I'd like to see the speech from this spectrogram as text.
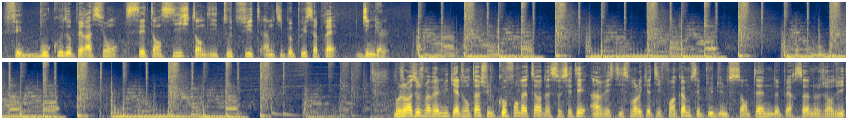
fait beaucoup d'opérations ces temps-ci. Je t'en dis tout de suite un petit peu plus après jingle. Bonjour à tous, je m'appelle Mickaël Zonta, je suis le cofondateur de la société investissementlocatif.com. C'est plus d'une centaine de personnes aujourd'hui,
